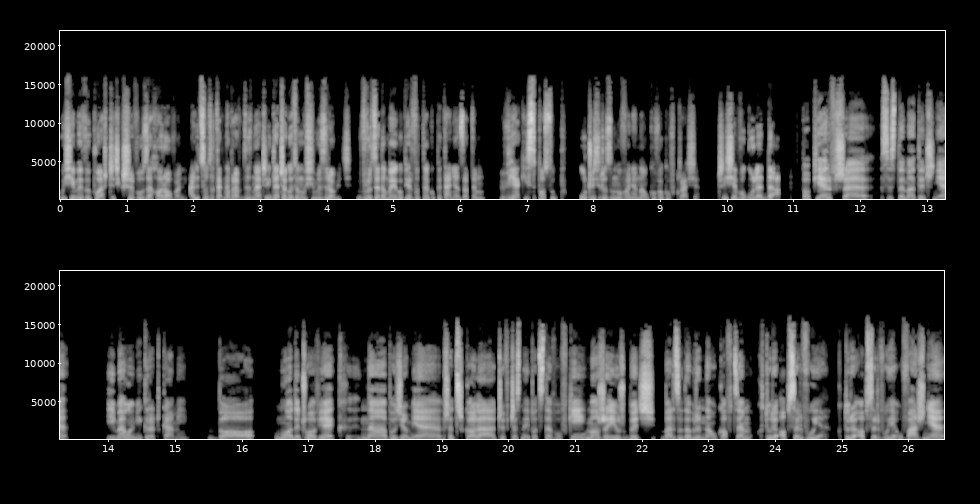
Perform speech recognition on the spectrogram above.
musimy wypłaszczyć krzywą zachorowań. Ale co to tak naprawdę znaczy i dlaczego to musimy zrobić? Wrócę do mojego pierwotnego pytania zatem. W jaki sposób uczyć rozumowania naukowego w klasie? Czy się w ogóle da? Po pierwsze, systematycznie i małymi kroczkami, bo Młody człowiek na poziomie przedszkola czy wczesnej podstawówki może już być bardzo dobrym naukowcem, który obserwuje, który obserwuje uważnie,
